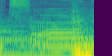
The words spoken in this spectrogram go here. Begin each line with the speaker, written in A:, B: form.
A: it's a uh,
